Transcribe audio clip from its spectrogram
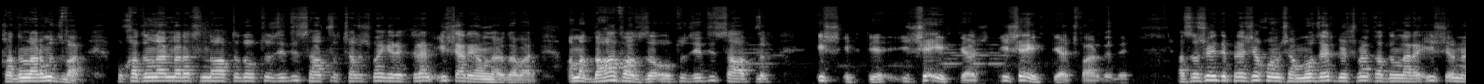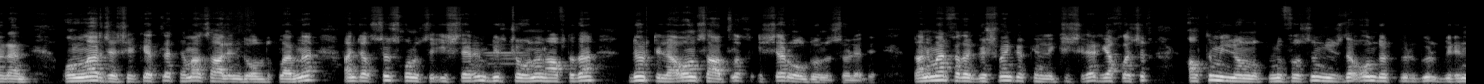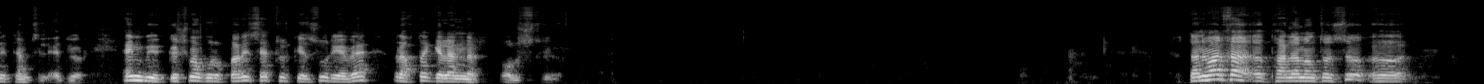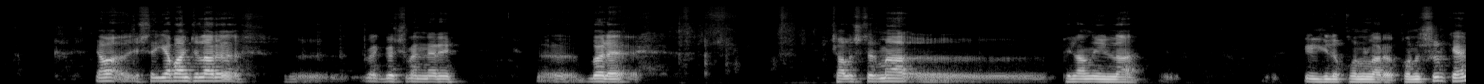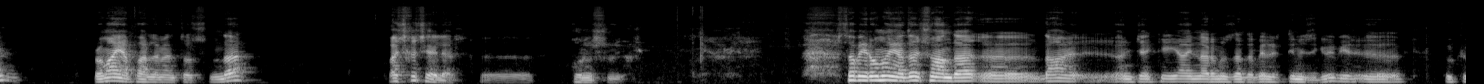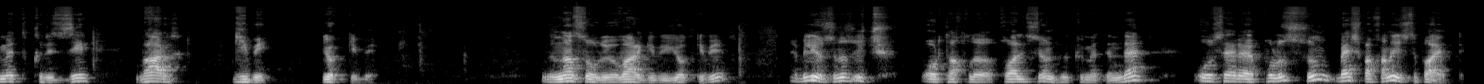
kadınlarımız var. Bu kadınların arasında haftada 37 saatlik çalışma gerektiren iş arayanlar da var. Ama daha fazla 37 saatlik iş ihtiya işe ihtiyaç, işe ihtiyaç var dedi. Associated Press'e konuşan Moser, göçmen kadınlara iş öneren onlarca şirketle temas halinde olduklarını ancak söz konusu işlerin birçoğunun haftada 4 ila 10 saatlik işler olduğunu söyledi. Danimarka'da göçmen kökenli kişiler yaklaşık 6 milyonluk nüfusun %14,1'ini temsil ediyor. En büyük göçmen grupları ise Türkiye, Suriye ve Irak'ta gelenler oluşturuyor. Danimarka e, parlamentosu e, ya işte yabancıları e, ve göçmenleri böyle çalıştırma planıyla ilgili konuları konuşurken Romanya parlamentosunda başka şeyler konuşuluyor. Tabii Romanya'da şu anda e, daha önceki yayınlarımızda da belirttiğimiz gibi bir e, hükümet krizi var gibi, yok gibi. Nasıl oluyor var gibi, yok gibi. E, biliyorsunuz üç ortaklı koalisyon hükümetinde USR Plus'un beş bakanı istifa etti.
